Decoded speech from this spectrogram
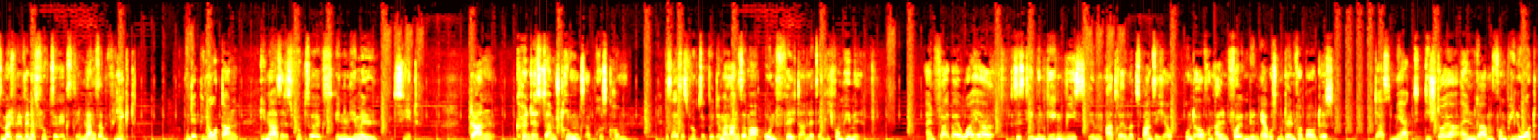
Zum Beispiel, wenn das Flugzeug extrem langsam fliegt und der Pilot dann die Nase des Flugzeugs in den Himmel zieht, dann könnte es zu einem Strömungsabriss kommen. Das heißt, das Flugzeug wird immer langsamer und fällt dann letztendlich vom Himmel. Ein Fly-by-Wire-System hingegen, wie es im A320 und auch in allen folgenden Airbus-Modellen verbaut ist, das merkt die Steuereingaben vom Pilot,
